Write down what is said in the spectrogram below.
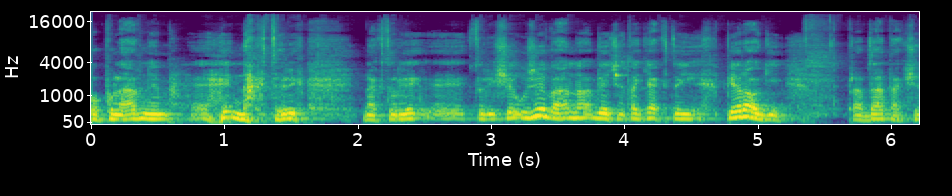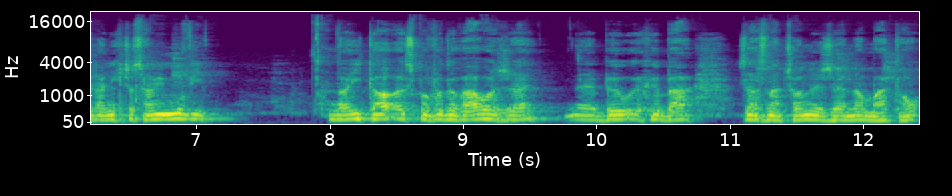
popularnym, e, na, których, na który, e, który się używa. No wiecie, tak jak te ich pierogi, prawda? Tak się na nich czasami mówi. No i to spowodowało, że e, był chyba zaznaczony, że no ma tą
